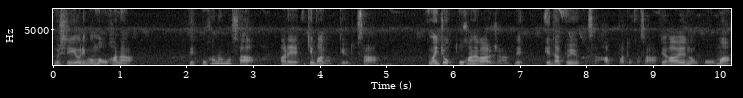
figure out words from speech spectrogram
虫よりもまあお花。でお花もさあれ生け花っていうとさまあ一応お花があるじゃん？で枝というかさ葉っぱとかさでああいうのをこうまあ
